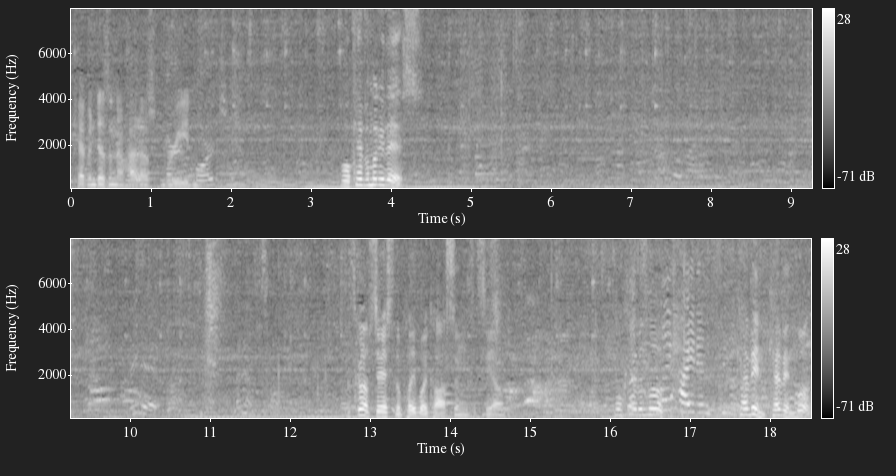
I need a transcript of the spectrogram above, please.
Morgue. Kevin doesn't know how to read. Well, Kevin, look at this. Read it. I know, it's fine. Let's go upstairs to the Playboy costumes. Let's see how. Oh, Kevin, look. Play hide and seek. Kevin, Kevin, look.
